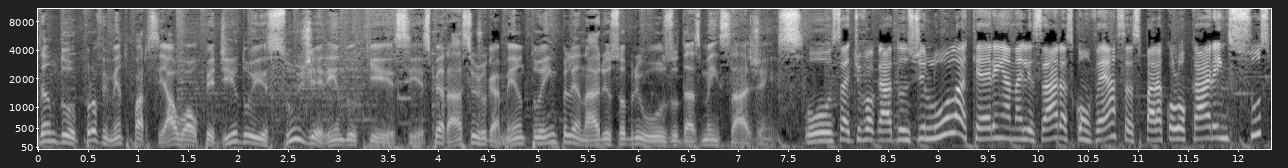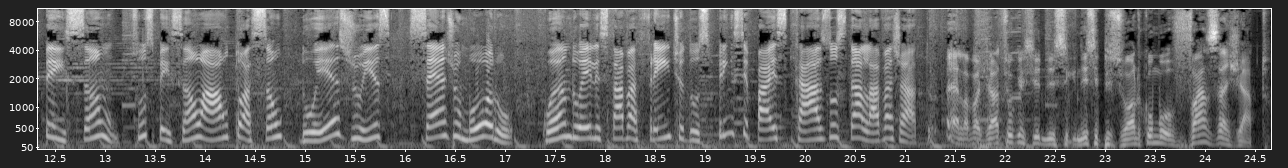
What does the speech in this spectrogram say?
dando provimento parcial ao pedido e sugerindo que se esperasse o julgamento em plenário sobre o uso das mensagens. Os advogados de Lula querem analisar as conversas para colocar em suspeição, suspeição a autuação do ex-juiz Sérgio Moro quando ele estava à frente dos principais casos da Lava Jato. É, Lava Jato foi conhecido nesse, nesse episódio como Vaza Jato.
